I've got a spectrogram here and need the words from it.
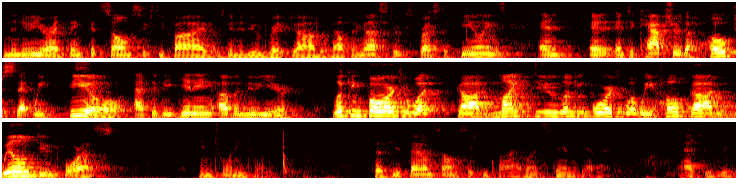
In the new year, I think that Psalm 65 is going to do a great job of helping us to express the feelings and, and, and to capture the hopes that we feel at the beginning of a new year. Looking forward to what God might do, looking forward to what we hope God will do for us in 2020. So if you found Psalm 65, let's stand together as we read.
